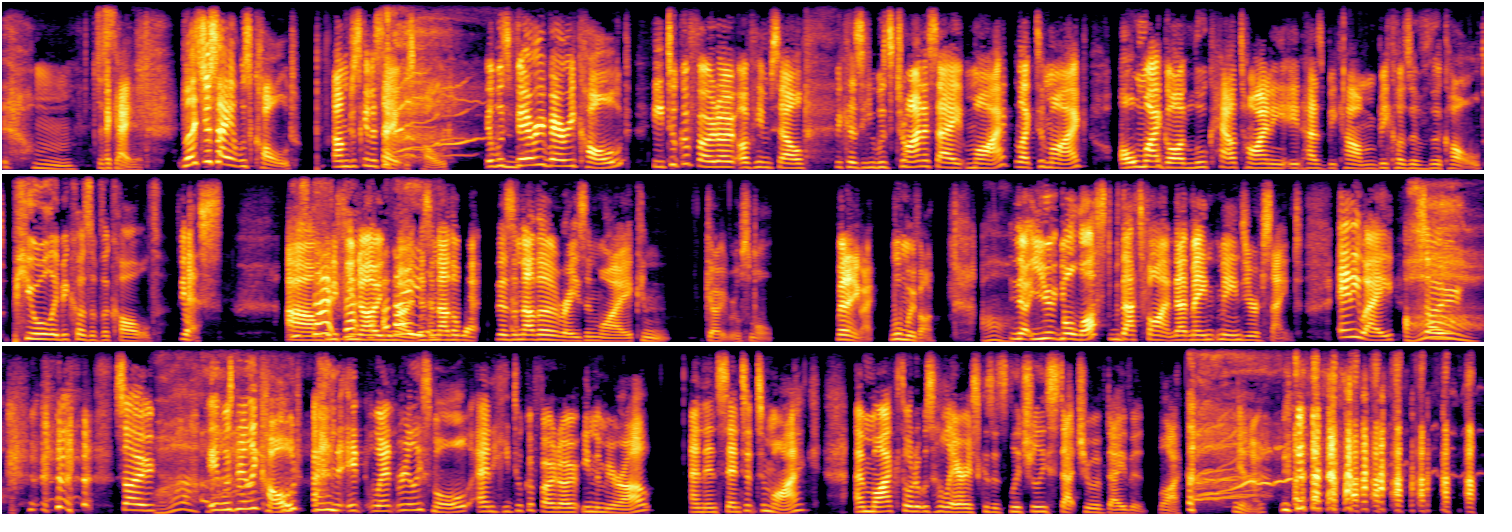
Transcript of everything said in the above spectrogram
hmm, Okay. let's just say it was cold. I'm just going to say it was cold. It was very very cold. He took a photo of himself because he was trying to say mike like to mike oh my god look how tiny it has become because of the cold. Purely because of the cold. yes. Um that- but if you know you know. they- there's another way there's another reason why it can go real small but anyway we'll move on Oh. no, you you're lost, but that's fine. That mean, means you're a saint. Anyway, Oh. so so Wow. it was really cold and it went really small and he took a photo in the mirror and then sent it to Mike and Mike thought it was hilarious because it's literally statue of David like, you know. Fantastic.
